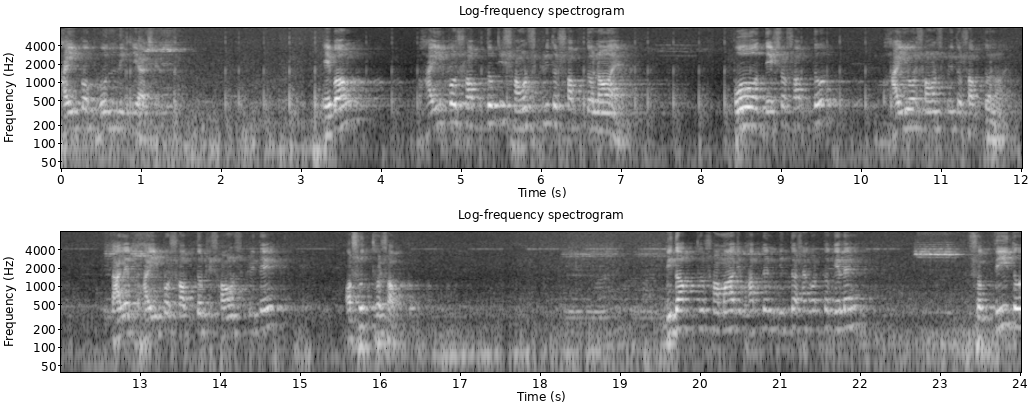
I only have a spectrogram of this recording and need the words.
ভাইপো ভুল লিখিয়াছেন এবং ভাইপো শব্দটি সংস্কৃত শব্দ নয়। পো দেশ শব্দ, ভাইও সংস্কৃত শব্দ নয়। তাহলে ভাইপো শব্দটি সংস্কৃতে অশুদ্ধ শব্দ। বিদগ্ধ সমাজ ভাবলেন বিদ্যাসাগর তো গেলেন। সত্যিই তো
